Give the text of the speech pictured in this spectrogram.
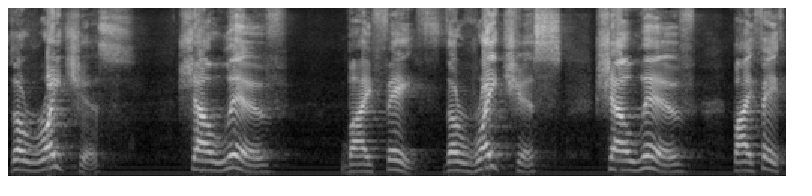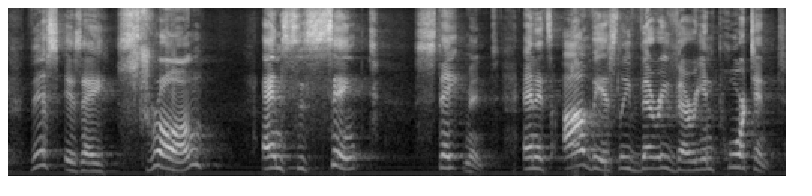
the righteous shall live by faith. The righteous shall live by faith. This is a strong and succinct statement, and it's obviously very, very important.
